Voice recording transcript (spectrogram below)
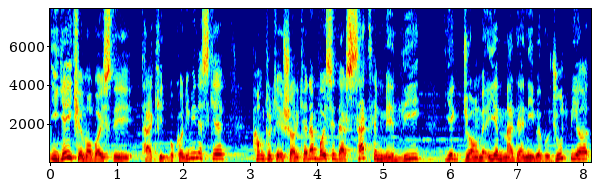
دیگه ای که ما بایستی تاکید بکنیم این است که همونطور که اشاره کردم بایستی در سطح ملی یک جامعه مدنی به وجود بیاد.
